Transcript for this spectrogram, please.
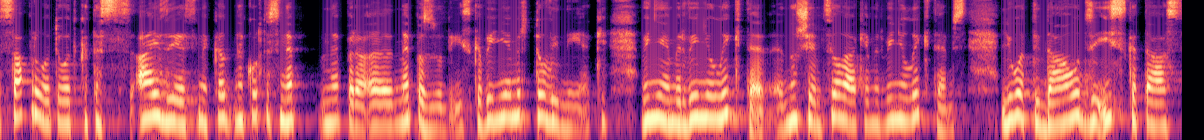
saprotot, ka tas aizies, nekad, nekur tas ne, nepara, eh, nepazudīs, ka viņiem ir tuvinieki, viņiem ir viņu liktenis, nu, šiem cilvēkiem ir viņu liktenis. Ļoti daudzi izskatās.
